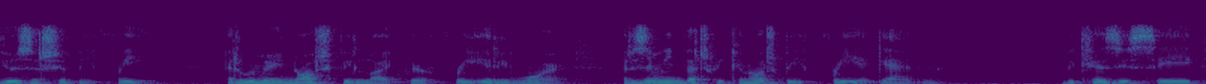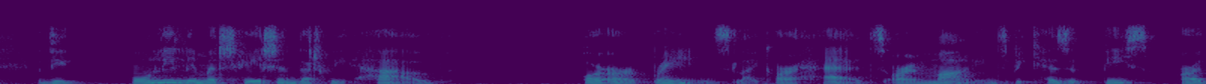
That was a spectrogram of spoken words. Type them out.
used to be free and we may not feel like we're free anymore. It doesn't mean that we cannot be free again. Because you see, the only limitation that we have are our brains, like our heads, our minds, because these are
